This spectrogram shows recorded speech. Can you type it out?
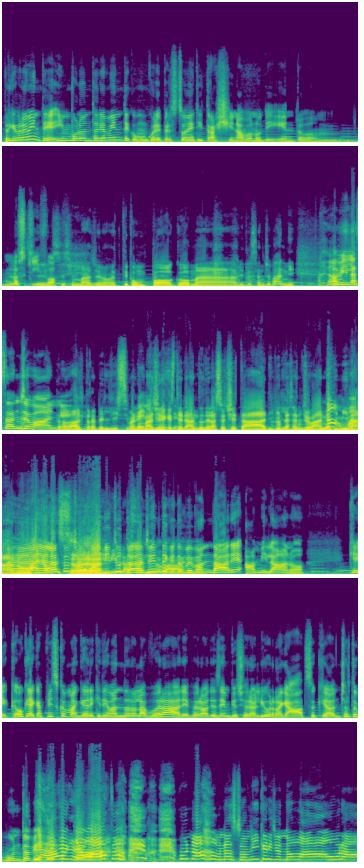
perché veramente involontariamente comunque le persone ti trascinavano dentro mm, lo schifo Sì, sì, sì, immagino. È tipo un pogo, ma a Villa San Giovanni. a Villa San Giovanni Tra l'altro è bellissima l'immagine che stai dando della società di Villa San Giovanni No, di Milano. eh, Ma è non la società Eh. di tutta la gente che doveva andare a Milano. Che, ok, capisco magari che deve andare a lavorare, però ad esempio c'era lì un ragazzo che a un certo punto mi ha chiamato una, una sua amica dicendo Laura,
